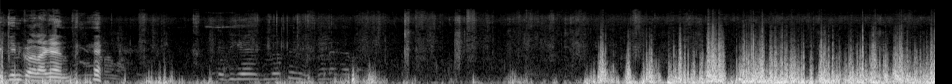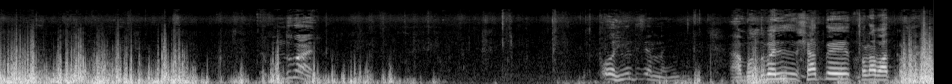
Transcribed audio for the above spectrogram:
বেগিন করা গান। এদিকে এগুলোতে ও হিন্দি জান না হ্যাঁ, বন্ধু ভাইয়ের সাথে থোড়া বাত করতে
